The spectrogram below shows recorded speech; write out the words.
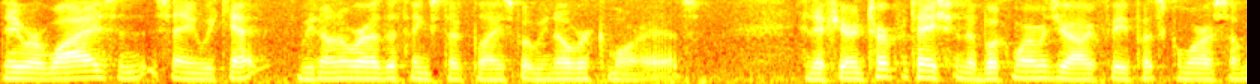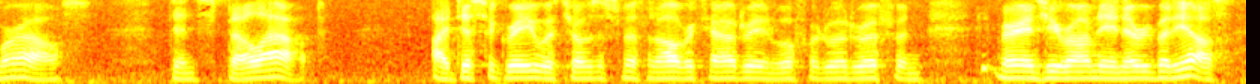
they were wise in saying we can't, we don't know where other things took place, but we know where Cumorah is. And if your interpretation of the Book of Mormon geography puts Cumorah somewhere else, then spell out. I disagree with Joseph Smith and Oliver Cowdery and Wilford Woodruff and Marion G. Romney and everybody else.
